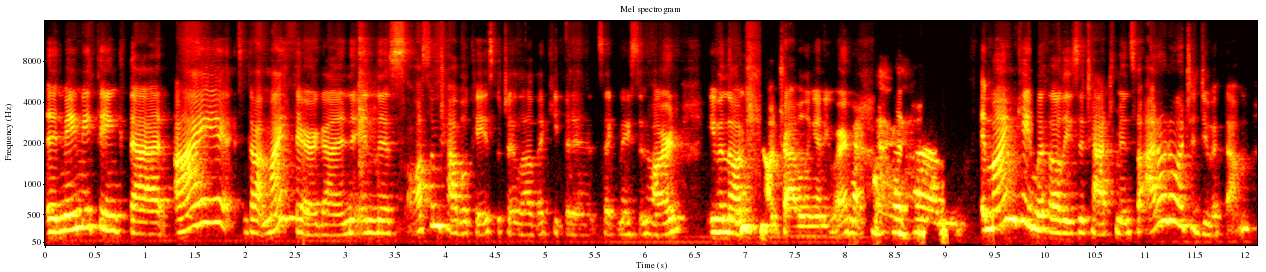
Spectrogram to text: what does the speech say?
it made me think that I got my Theragun in this awesome travel case, which I love. I keep it in. It's like nice and hard, even though I'm not traveling anywhere. But, um, and mine came with all these attachments, but I don't know what to do with them.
